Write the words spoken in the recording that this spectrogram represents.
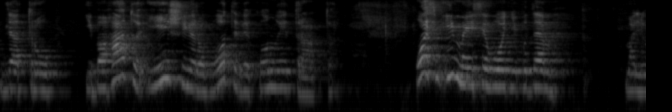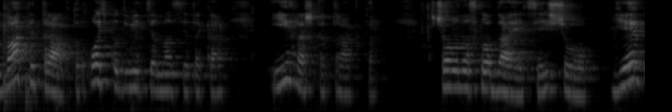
для труб і багато іншої роботи виконує трактор. Ось і ми сьогодні будемо малювати трактор. Ось подивіться, в нас є така іграшка трактор. Що вона складається і що? Є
